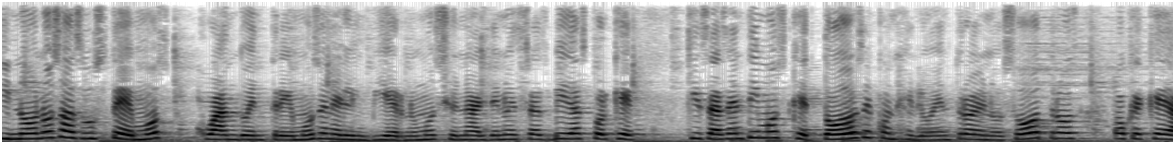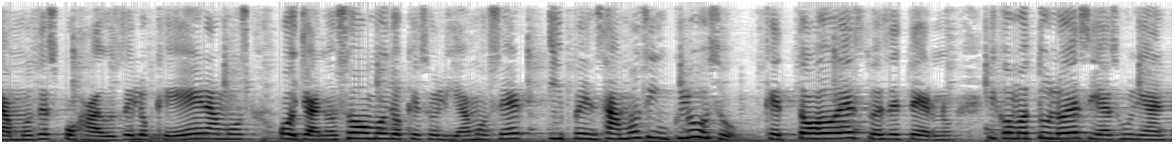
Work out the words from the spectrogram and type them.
Y no nos asustemos cuando entremos en el invierno emocional de nuestras vidas porque quizás sentimos que todo se congeló dentro de nosotros o que quedamos despojados de lo que éramos o ya no somos lo que solíamos ser y pensamos incluso que todo esto es eterno. Y como tú lo decías Julián,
